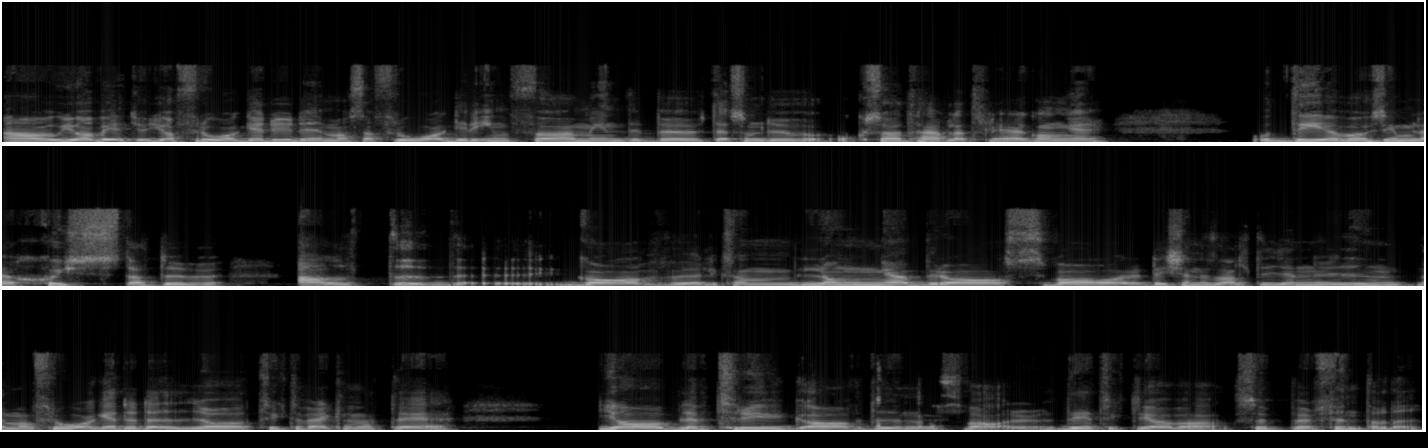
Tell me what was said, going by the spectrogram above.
Ja, och jag vet ju, jag frågade ju dig en massa frågor inför min debut eftersom du också har tävlat flera gånger. Och det var så himla schysst att du alltid eh, gav eh, liksom långa bra svar. Det kändes alltid genuint när man frågade dig. Jag tyckte verkligen att det... Jag blev trygg av dina svar. Det tyckte jag var superfint av dig.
